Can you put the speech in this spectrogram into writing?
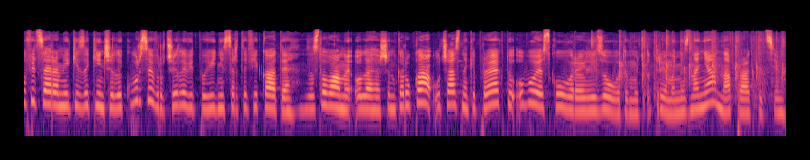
Офіцерам, які закінчили курси, вручили відповідні сертифікати. За словами Олега Шинкарука, учасники проекту обов'язково реалізовуватимуть отримані знання на практиці.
